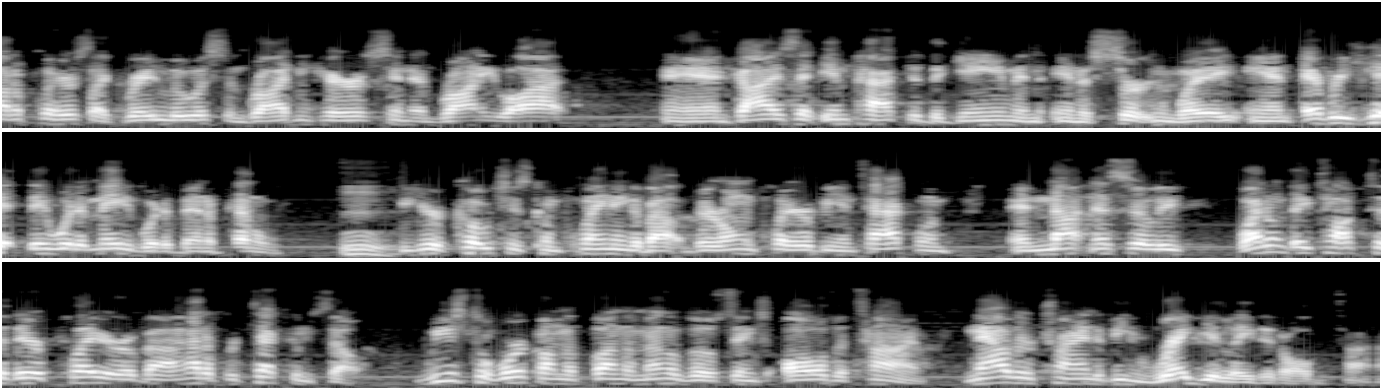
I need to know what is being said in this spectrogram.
lot of players like Ray Lewis and Rodney Harrison and Ronnie Lott and guys that impacted the game in, in a certain way. And every hit they would have made would have been a penalty. Mm. Your coach is complaining about their own player being tackled and not necessarily, why don't they talk to their player about how to protect himself? We used to work on the fundamentals of those things all the time. Now they're trying to be regulated all the time.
